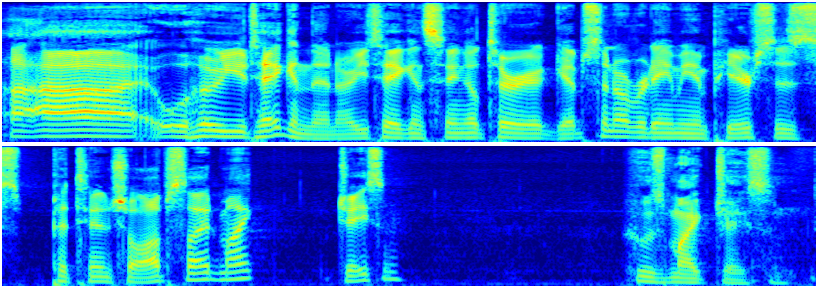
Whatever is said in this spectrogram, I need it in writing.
Uh, who are you taking then? Are you taking Singletary or Gibson over Dameon Pierce's potential upside, Mike? Jason? Who's Mike Jason?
